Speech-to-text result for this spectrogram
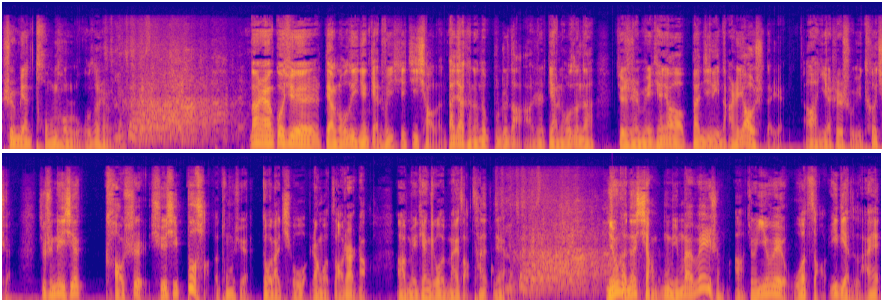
顺便捅捅炉子什么的。当然，过去点炉子已经点出一些技巧了，大家可能都不知道啊。是点炉子呢，就是每天要班级里拿着钥匙的人。啊，也是属于特权，就是那些考试学习不好的同学都来求我，让我早点到啊，每天给我买早餐这样。你们可能想不明白为什么啊，就是因为我早一点来，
